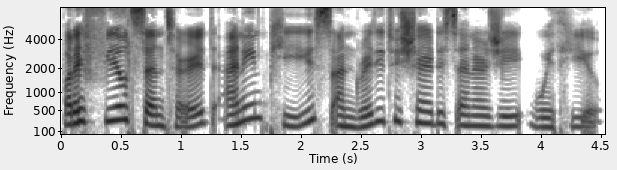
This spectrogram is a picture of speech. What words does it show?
But I feel centered and in peace and ready to share this energy with you.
